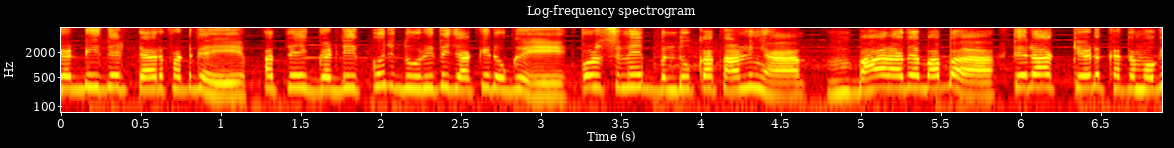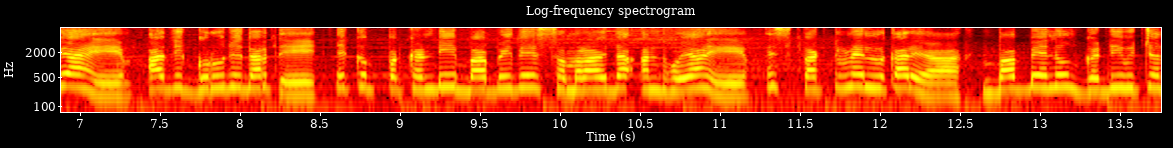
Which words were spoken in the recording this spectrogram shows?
ਗੱਡੀ ਦੇ ਟਾਇਰ ਫਟ ਗਏ ਅਤੇ ਗੱਡੀ ਕੁਝ ਦੂਰੀ ਤੇ ਜਾ ਕੇ ਰੁਕ ਗਈ। ਪੁਲਿਸ ਨੇ ਬੰਦੂਕਾਂ ਤਾਣੀਆਂ, ਬਾਹਰ ਆ ਬਾਬਾ, ਤੇਰਾ ਖੇਡ ਖਤਮ ਹੋ ਗਿਆ ਹੈ ਅੱਜ ਗੁਰੂ ਦੇ ਦਰ ਤੇ ਇੱਕ ਪਖੰਡੀ ਬਾਬੇ ਦੇ ਸਮਰਾਜ ਦਾ ਅੰਤ ਹੋਇਆ ਹੈ ਇੰਸਪੈਕਟਰ ਨੇ ਲਲਕਾਰਿਆ, ਬਾਬੇ ਨੂੰ ਗੱਡੀ ਵਿੱਚੋਂ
